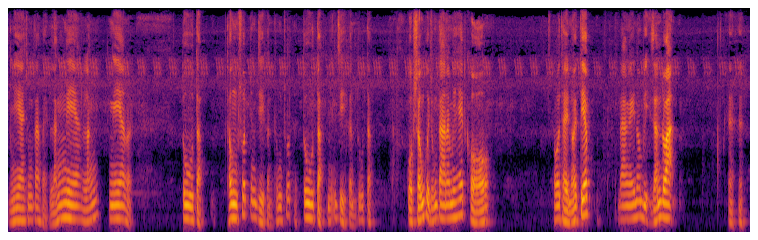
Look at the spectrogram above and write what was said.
Nghe chúng ta phải lắng nghe lắng nghe rồi tu tập. Thông suốt những gì cần thông suốt, tu tập những gì cần tu tập. Cuộc sống của chúng ta nó mới hết khổ. Thôi thầy nói tiếp. Đang ấy nó bị gián đoạn.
